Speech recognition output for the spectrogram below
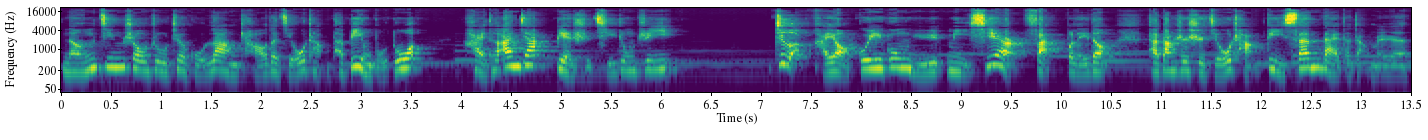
能经受住这股浪潮的酒厂它并不多，海特安家便是其中之一。这还要归功于米歇尔·范布雷登，他当时是酒厂第三代的掌门人。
